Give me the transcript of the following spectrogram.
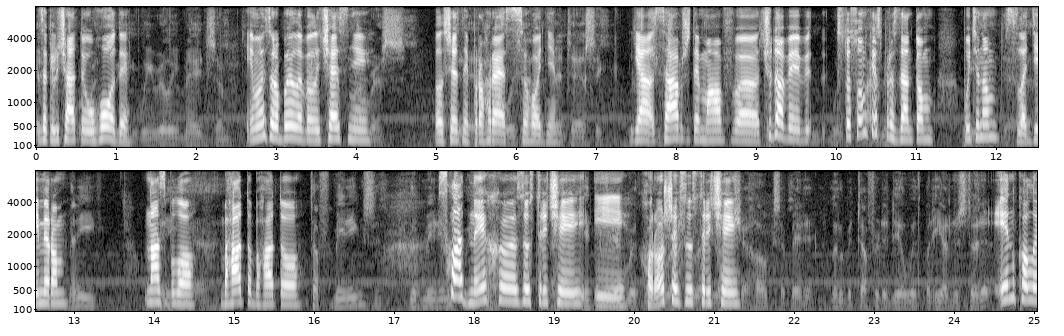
заключати угоди. І ми зробили величезні величезний прогрес сьогодні. Я завжди мав е, чудові ві- стосунки з президентом Путіном, з Владіміром. У нас було багато багато складних е, зустрічей і хороших зустрічей. Інколи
